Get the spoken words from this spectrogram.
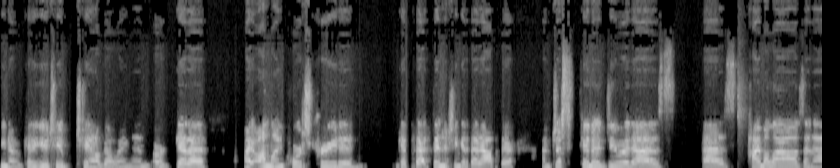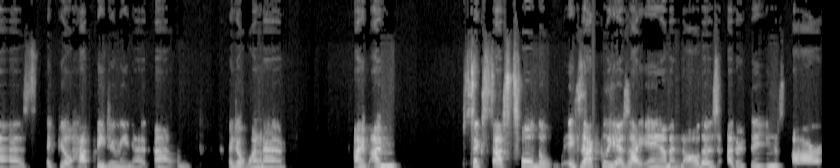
you know, get a YouTube channel going and or get a my online course created, get that finished and get that out there. I'm just gonna do it as as time allows and as I feel happy doing it. Um, I don't want to. I'm I'm successful the, exactly as I am, and all those other things are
